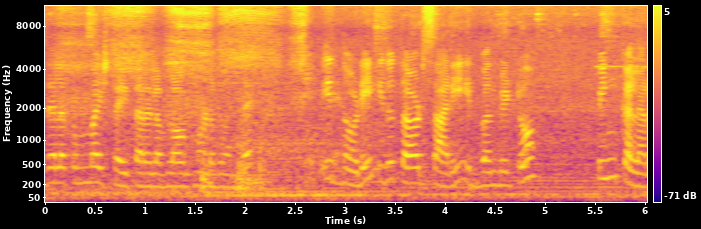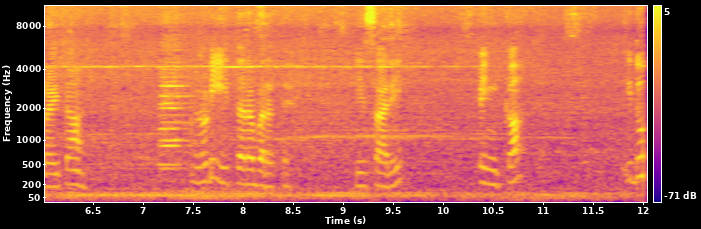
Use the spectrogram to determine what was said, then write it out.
ಇದೆಲ್ಲ ತುಂಬ ಇಷ್ಟ ಈ ಥರ ಎಲ್ಲ ಬ್ಲಾಗ್ ಮಾಡೋದು ಅಂದರೆ. ಇದು ನೋಡಿ, ಇದು ತರ್ಡ್ ಸಾರಿ, ಇದು ಬಂದುಬಿಟ್ಟು ಪಿಂಕ್ ಕಲರ್ ಆಯಿತಾ? ನೋಡಿ ಈ ಥರ ಬರುತ್ತೆ ಈ ಸಾರಿ. ಪಿಂಕ ಇದು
